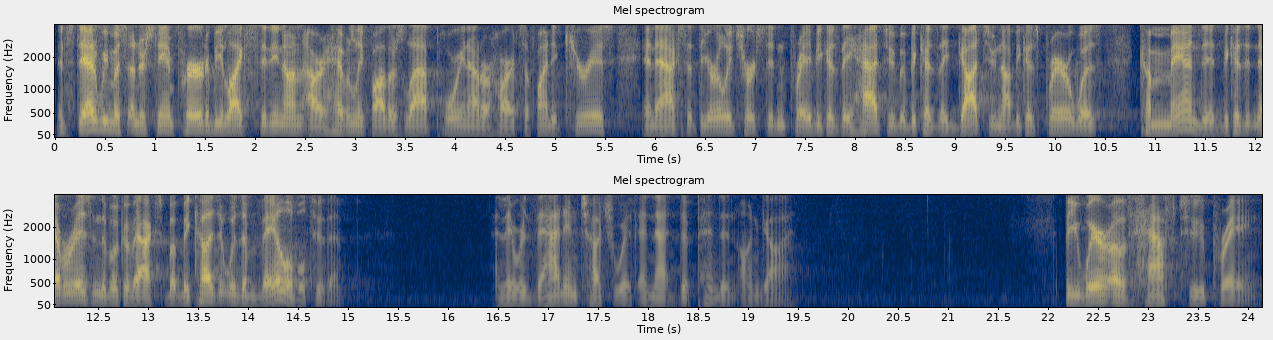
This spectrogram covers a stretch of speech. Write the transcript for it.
Instead, we must understand prayer to be like sitting on our Heavenly Father's lap, pouring out our hearts. I find it curious in Acts that the early church didn't pray because they had to, but because they got to, not because prayer was commanded, because it never is in the book of Acts, but because it was available to them. And they were that in touch with and that dependent on God. Beware of have to praying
